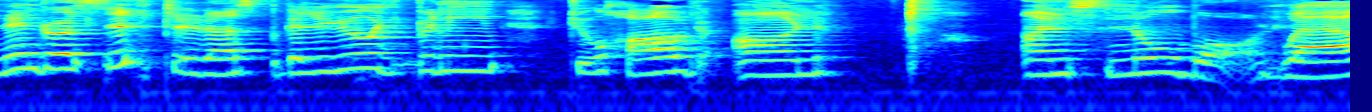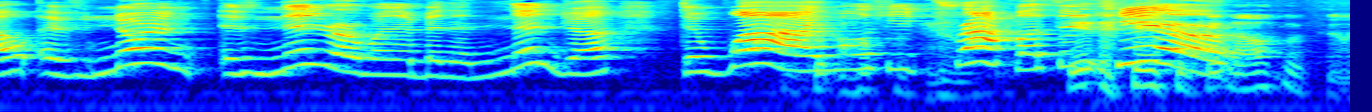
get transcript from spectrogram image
Ninja sent us because you was being too hard on on Snowball. Well, if Norton, if Ninja would have been a ninja, then why Get will he trap us in Get, here? get off of him,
